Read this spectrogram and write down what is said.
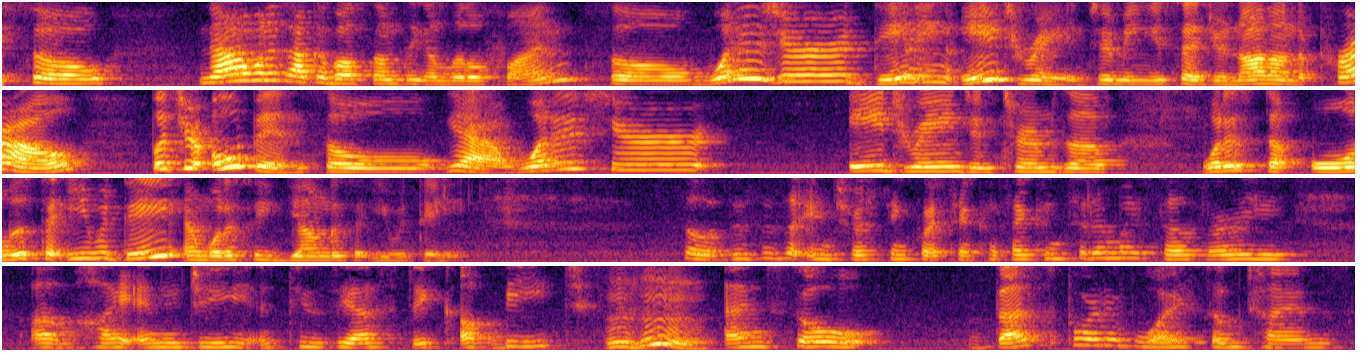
so now I want to talk about something a little fun. So, what is your dating age range? I mean, you said you're not on the prowl, but you're open. So, yeah, what is your age range in terms of what is the oldest that you would date and what is the youngest that you would date? So this is an interesting question because I consider myself very um, high energy, enthusiastic, upbeat. Mm-hmm. And so that's part of why sometimes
